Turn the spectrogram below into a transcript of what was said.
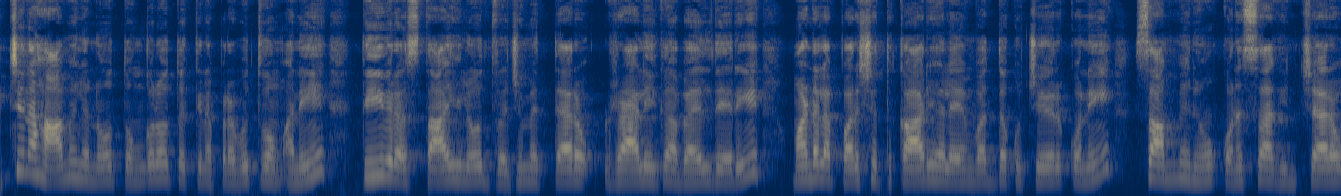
ఇచ్చిన హామీలను తొంగలో తొక్కిన ప్రభుత్వం అని తీవ్ర స్థాయిలో ధ్వజమెత్తారు. ర్యాలీగా బయలుదేరి మండల పరిషత్ కార్యాలయం వద్దకు చేరుకొని సమ్మెను కొనసాగించారు.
